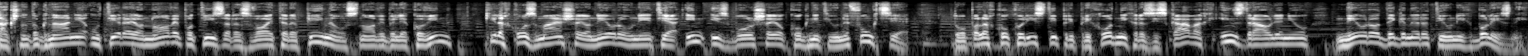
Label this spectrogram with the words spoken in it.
Takšno dognanje utirajo nove poti za razvoj terapij na osnovi beljakovin, ki lahko zmanjšajo nevrovnetja in izboljšajo kognitivne funkcije. To pa lahko koristi pri prihodnjih raziskavah in zdravljenju nevrodegenerativnih bolezni.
